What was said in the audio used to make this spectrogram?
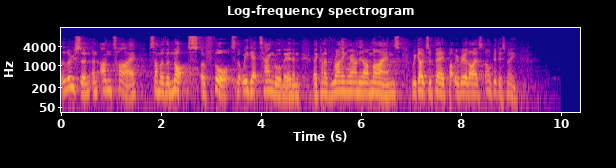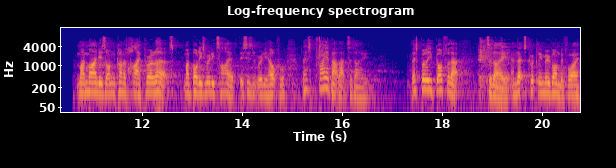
loosen and untie some of the knots of thoughts that we get tangled in and they're kind of running around in our minds. We go to bed, but we realise, oh goodness me, my mind is on kind of hyper alert. My body's really tired. This isn't really helpful. Let's pray about that today. Let's believe God for that today. And let's quickly move on before I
